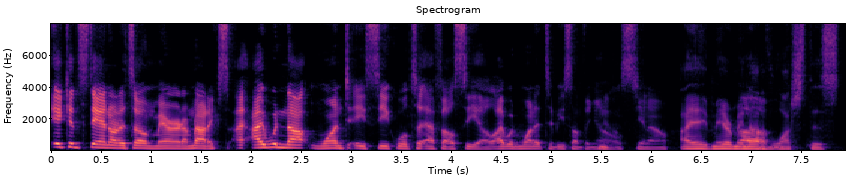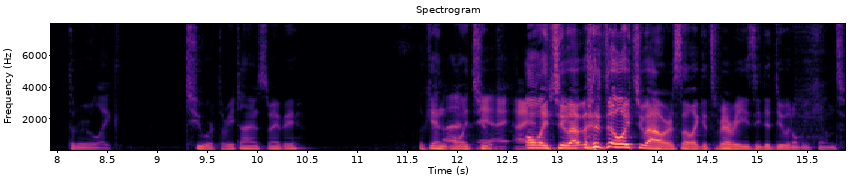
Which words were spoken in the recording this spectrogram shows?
it can stand on its own merit. I'm not. Ex- I, I would not want a sequel to FLCL. I would want it to be something else. You know. I may or may not have Um, watched this through like two or three times, maybe. Again, Uh, only two, I- I only two, understand. it's only two hours, so like it's very easy to do in a weekend.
